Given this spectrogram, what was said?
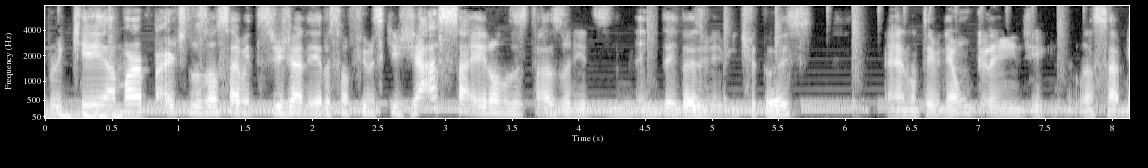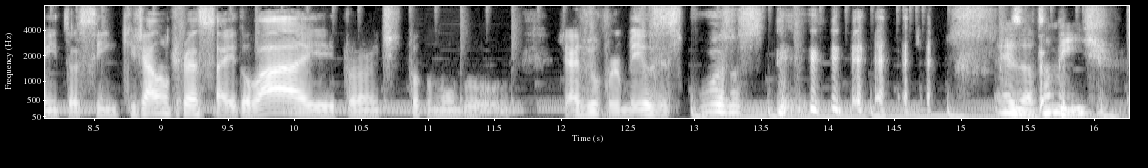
porque a maior parte dos lançamentos de janeiro são filmes que já saíram nos Estados Unidos ainda em 2022. É, não teve nenhum grande lançamento assim que já não tivesse saído lá e provavelmente todo mundo já viu por meios escusos. Exatamente.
